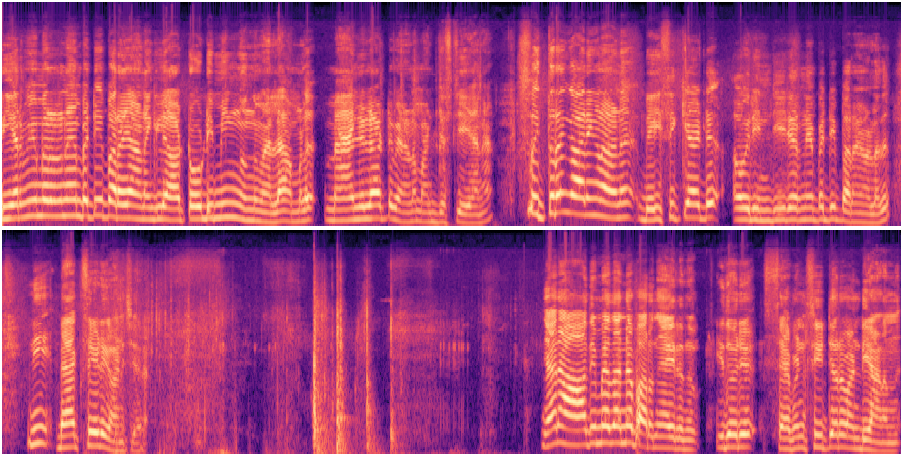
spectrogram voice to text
റിയർ വ്യൂ മിററിനെ പറ്റി പറയുകയാണെങ്കിൽ ആട്ടോ ഡിമിങ് ഒന്നുമല്ല. നമ്മൾ മാനുവലായിട്ട് വേണം അഡ്ജസ്റ്റ് ചെയ്യാൻ സോ ഇത്തരം കാര്യങ്ങളാണ് ബേസിക്കായിട്ട് ഒരു ഇന്റീരിയറിനെ പറ്റി പറയാനുള്ളത്. ഇനി ബാക്ക് സൈഡ് കാണിച്ചു തരാം. ഞാൻ ആദ്യമേ തന്നെ പറഞ്ഞായിരുന്നു ഇതൊരു സെവൻ സീറ്റർ വണ്ടിയാണെന്ന്.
